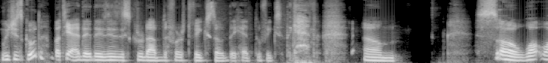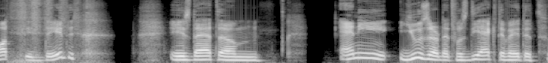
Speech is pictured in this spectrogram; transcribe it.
which is good, but yeah, they, they, they screwed up the first fix, so they had to fix it again. Um, so what what it did is that um, any user that was deactivated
